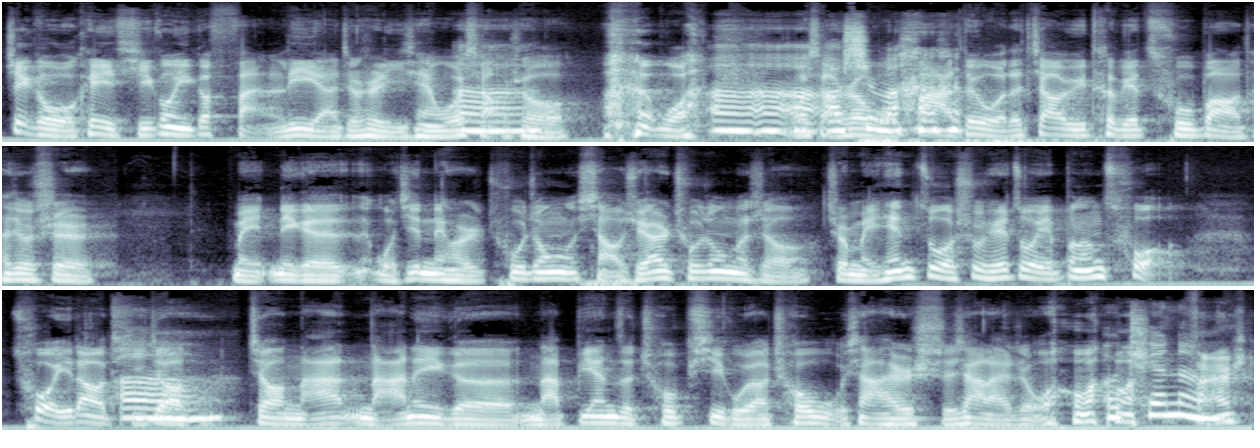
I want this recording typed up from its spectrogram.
这个我可以提供一个反例啊，就是以前我小时候，我我小时候我爸对我的教育特别粗暴，他就是。每那个，我记得那会儿初中小学还是初中的时候，就是每天做数学作业不能错，错一道题就要就要拿拿那个拿鞭子抽屁股，要抽五下还是十下来着？我忘了。天哪！反正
